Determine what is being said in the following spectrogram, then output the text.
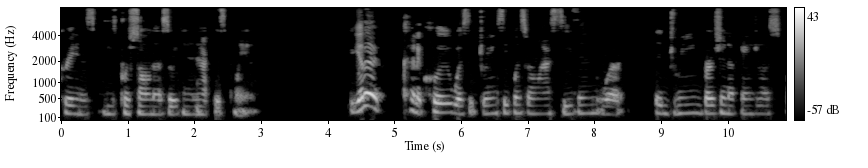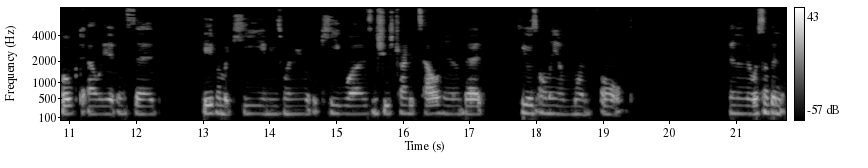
creating this, these personas so he can enact this plan. The other kind of clue was the dream sequence from last season where the dream version of Angela spoke to Elliot and said, gave him a key and he was wondering what the key was and she was trying to tell him that he was only a month old. And then there was something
